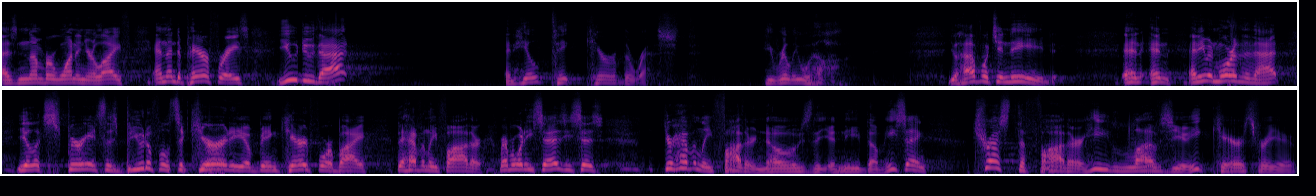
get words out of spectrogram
as number one in your life. And then to paraphrase, you do that, and he'll take care of the rest. He really will. You'll have what you need. And, and, and even more than that, you'll experience this beautiful security of being cared for by the Heavenly Father. Remember what he says? He says, Your Heavenly Father knows that you need them. He's saying, Trust the Father. He loves you, He cares for you.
